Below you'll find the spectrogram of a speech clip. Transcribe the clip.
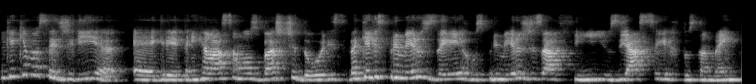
O que, que você diria, é, Greta, em relação aos bastidores, daqueles primeiros erros, primeiros desafios e acertos também,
